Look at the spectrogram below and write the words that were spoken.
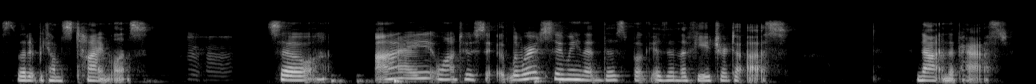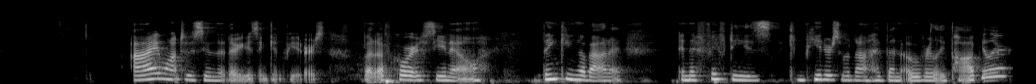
so that it becomes timeless. Mm-hmm. So I want to assume we're assuming that this book is in the future to us, not in the past. I want to assume that they're using computers, but of course, you know, thinking about it, in the 50s, computers would not have been overly popular,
